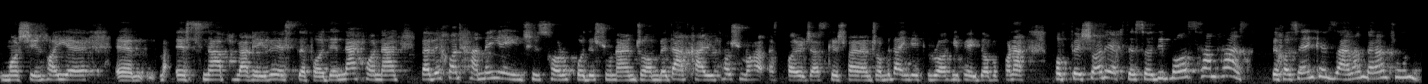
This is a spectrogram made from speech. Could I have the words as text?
ماشین های اسنپ و غیره استفاده نکنن و بخوان همه این چیزها رو خودشون انجام بدن خریدهاشون رو از خارج از کشور انجام بدن یک راهی پیدا بکنن. خب فشار اقتصادی باز هم هست. به خاطر اینکه زنان دارن تو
